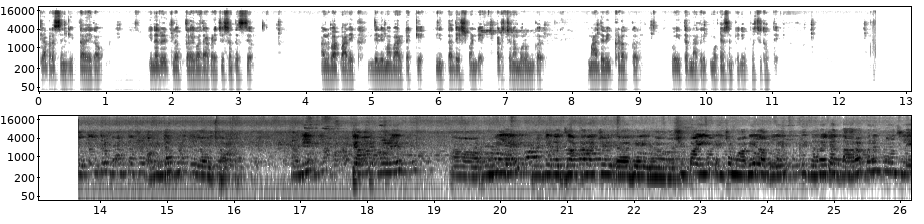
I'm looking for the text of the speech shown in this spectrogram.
त्याप्रसंगी Talegaon Inner Wheel club Talegaon दाभाडेचे सदस्य अल्बा पारेख दिलिमा बारटक्के नीता देशपांडे अर्चना मुरुमकर माधवी खडक्कर व इतर नागरिक मोठ्या संख्येने उपस्थित होते. स्वतंत्र भारताचा झेंडा फडकवला होता. आणि त्यामुळे अं, म्हणजे रज्जाकाराचे हे शिपाई त्यांच्या मागे लागले. ते घराच्या दारापर्यंत पोहोचले.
